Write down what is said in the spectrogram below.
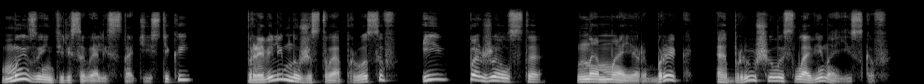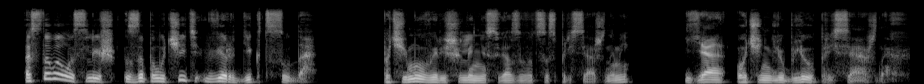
Мы заинтересовались статистикой, провели множество опросов и Пожалуйста, на Майер Брэк обрушилась лавина исков. Оставалось лишь заполучить вердикт суда. Почему вы решили не связываться с присяжными? Я очень люблю присяжных.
